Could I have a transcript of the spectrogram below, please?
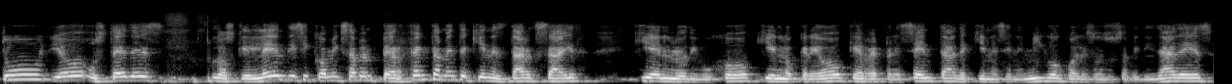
tú, yo, ustedes, los que leen DC Comics saben perfectamente quién es Darkseid, quién lo dibujó, quién lo creó, qué representa, de quién es enemigo, cuáles son sus habilidades,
